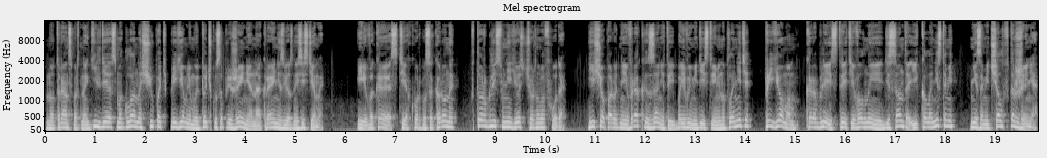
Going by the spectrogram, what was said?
но транспортная гильдия смогла нащупать приемлемую точку сопряжения на окраине звездной системы. И ВКС тех корпуса короны вторглись в нее с черного входа. Еще пару дней враг, занятый боевыми действиями на планете, приемом кораблей с третьей волны десанта и колонистами не замечал вторжения.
